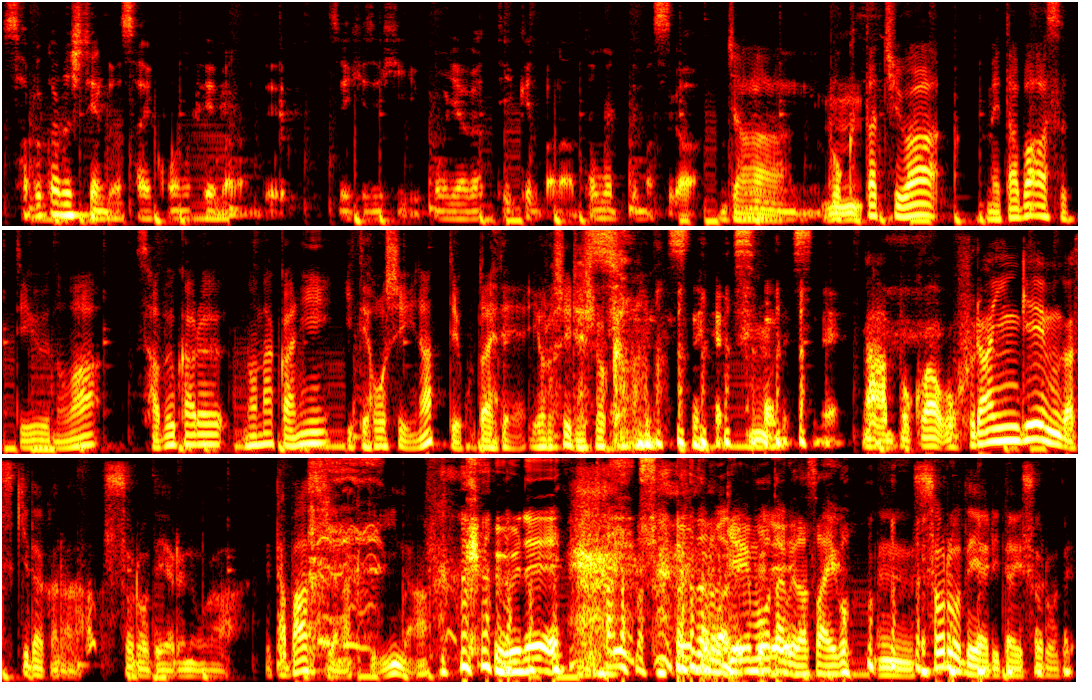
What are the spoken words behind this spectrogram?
サブカル視点では最高のテーマなんで、ぜひぜひ盛り上がっていければなと思ってますが。じゃあ、うん僕たちはメタバースっていうのは、サブカルの中にいてほしいなっていう答えでよろしいでしょうそうか。ですね。そうですね。あ、僕はオフラインゲームが好きだから、ソロでやるのが、メタバースじゃなくていいな。く れ。ただのゲームオタクだ、最後。うん、ソロでやりたい、ソロで。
